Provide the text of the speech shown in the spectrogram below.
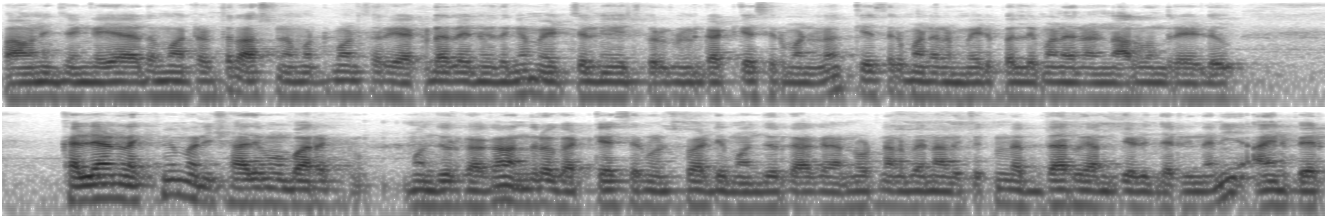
పావని జంగయ్య యాదవ్ మాట్లాడుతూ రాష్ట్రంలో మొట్టమొదటిసారి ఎక్కడా లేని విధంగా మేడ్చల్ నియోజకవర్గంలోని గట్కేశ్వర మండలం కేసర్ మండలం మేడిపల్లి మండలం నాలుగు వందల ఏడు కళ్యాణ్ లక్ష్మి మరియు షాది ముబారక్ మంజూరు కాగా అందులో గట్కేశ్వర మున్సిపాలిటీ మంజూరు కాగా నూట నలభై నాలుగు చెక్కులు లబ్ధిదారులు అందజేయడం జరిగిందని ఆయన పేరు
